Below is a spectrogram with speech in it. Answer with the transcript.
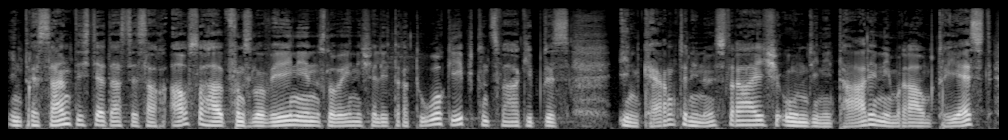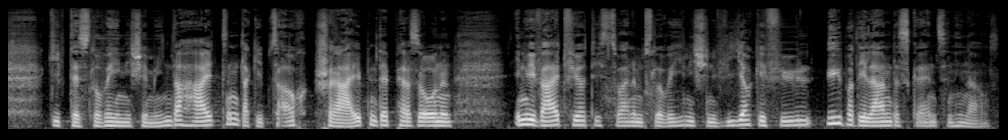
Interessant ist ja, dass es auch außerhalb von Slowenien slowenische Literatur gibt. Und zwar gibt es in Kärnten in Österreich und in Italien im Raum Triest gibt es slowenische Minderheiten. Da gibt es auch schreibende Personen. Inwieweit führt dies zu einem slowenischen Wir-Gefühl über die Landesgrenzen hinaus?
